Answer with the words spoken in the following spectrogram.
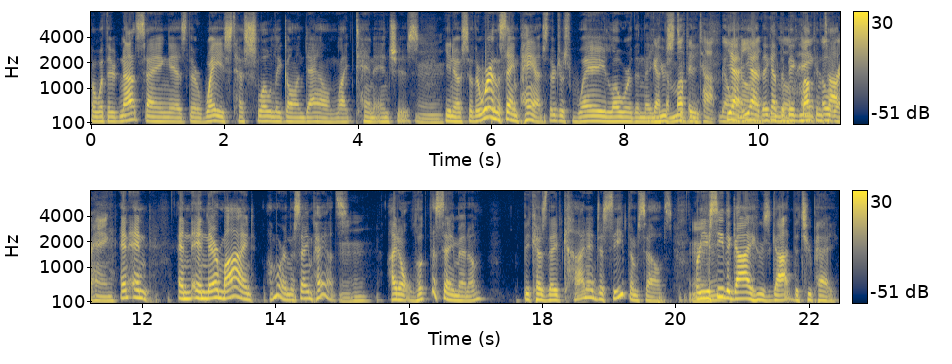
But what they're not saying is their waist has slowly gone down like 10 inches. Mm. You know, so they're wearing the same pants. They're just way lower than they You got the used muffin to be. top going yeah, yeah, they got the big hang- muffin top. overhang. And and and in their mind, I'm wearing the same pants. Mm-hmm. I don't look the same in them because they've kind of deceived themselves. Or Mm-hmm. you see the guy who's got the toupee,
